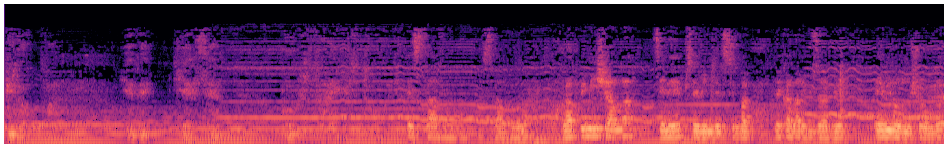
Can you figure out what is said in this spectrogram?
bir lokma yemek yersem bu sayesinde olacak. Estağfurullah. Estağfurullah. Rabbim inşallah seni hep sevindirsin. Bak ne kadar güzel bir evin olmuş oldu.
